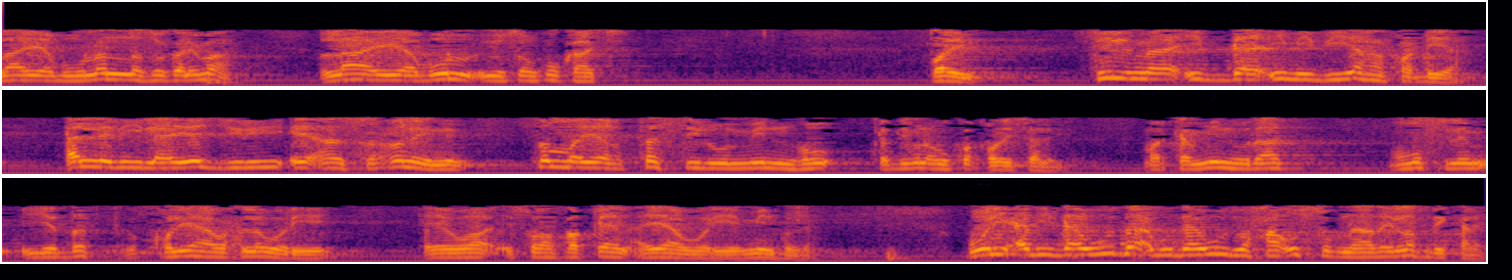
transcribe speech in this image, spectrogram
laa yabuulanna soo kalimaa laa yabul yuusan ku kaajin. Ayib. Fi lmaai daa'imi biyaha fadhiya alladii laa yajrii ee aan soconaynin uma yakhtasilu minhu kadibna uu ka qabaysanayo marka minhudaas muslim iyo dad qolyaha wax la wariyey ee iswaafaqeen ayaa wariyey minhuda. Weli abi daawuuda abu daawuud waxaa u sugnaaday lafdi kale.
